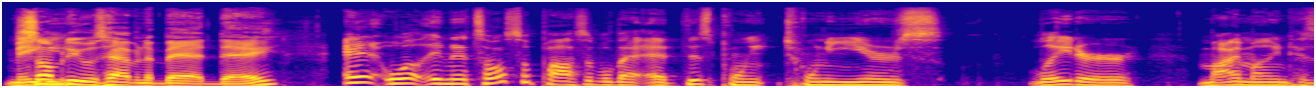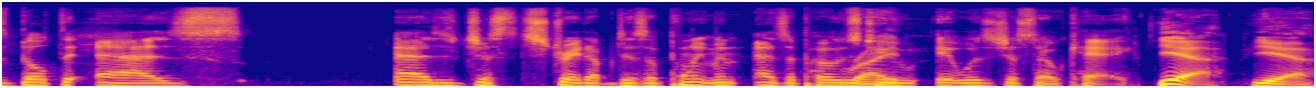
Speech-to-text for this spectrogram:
maybe- Somebody was having a bad day. and well, and it's also possible that at this point, twenty years later, my mind has built it as as just straight up disappointment, as opposed Right. to it was just okay. Yeah, yeah.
